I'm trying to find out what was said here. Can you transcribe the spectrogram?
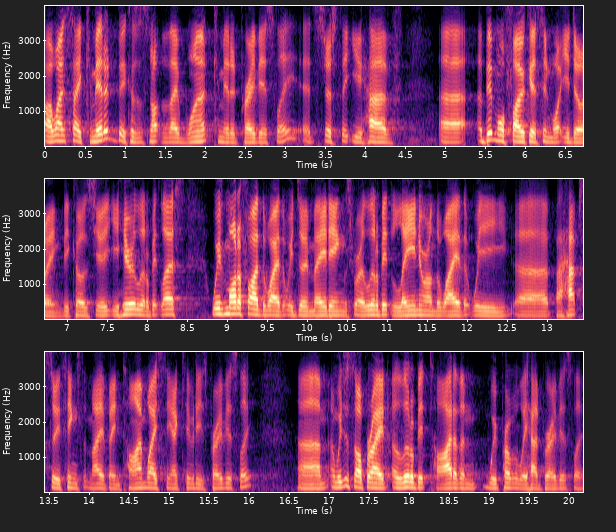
I won't say committed because it's not that they weren't committed previously. It's just that you have uh, a bit more focus in what you're doing because you, you hear a little bit less. We've modified the way that we do meetings. We're a little bit leaner on the way that we uh, perhaps do things that may have been time wasting activities previously. Um, and we just operate a little bit tighter than we probably had previously.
